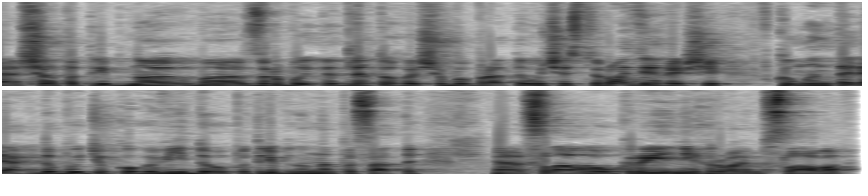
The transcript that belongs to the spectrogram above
Е, Що потрібно зробити для того, щоб брати участь у розіграші? В коментарях до будь-якого відео потрібно написати е, Слава Україні! Героям слава!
